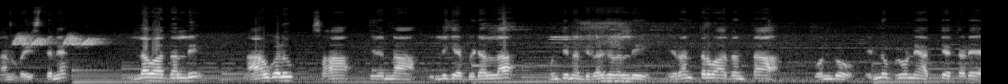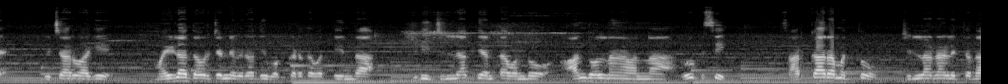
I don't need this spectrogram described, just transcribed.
ನಾನು ಬಯಸ್ತೇನೆ. ಇಲ್ಲವಾದಲ್ಲಿ ನಾವುಗಳು ಸಹ ಇದನ್ನ ಇಲ್ಲಿಗೆ ಬಿಡಲ್ಲ. ಮುಂದಿನ ದಿನಗಳಲ್ಲಿ ನಿರಂತರವಾದಂಥ ಒಂದು ಹೆಣ್ಣು ಭ್ರೂಣೆ ಹತ್ಯೆ ತಡೆ ವಿಚಾರವಾಗಿ ಮಹಿಳಾ ದೌರ್ಜನ್ಯ ವಿರೋಧಿ ಒಕ್ಕಟದ ವತಿಯಿಂದ ಇಡೀ ಜಿಲ್ಲಾದ್ಯಂತ ಒಂದು ಆಂದೋಲನವನ್ನ ರೂಪಿಸಿ ಸರ್ಕಾರ ಮತ್ತು ಜಿಲ್ಲಾಡಳಿತದ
